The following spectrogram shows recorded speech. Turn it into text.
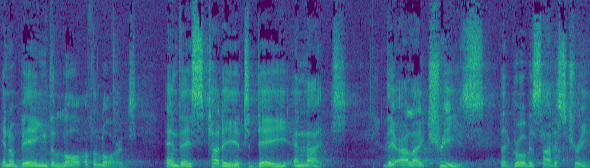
in obeying the law of the Lord and they study it day and night. They are like trees that grow beside a stream,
